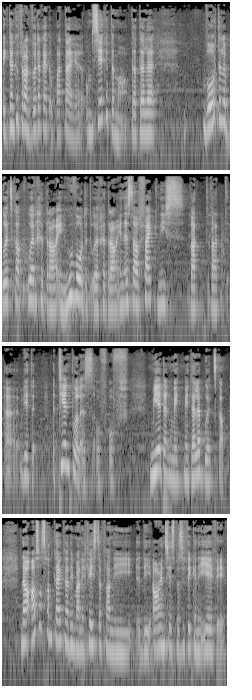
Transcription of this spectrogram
ek dink 'n verantwoordelikheid op partye om seker te maak dat hulle word hulle boodskap oorgedra en hoe word dit oorgedra en is daar fake nuus wat wat uh, weet 'n teenpool is of of meeding met met hulle boodskap. Nou as ons gaan kyk na die manifeste van die die ANC spesifiek in die EFF.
